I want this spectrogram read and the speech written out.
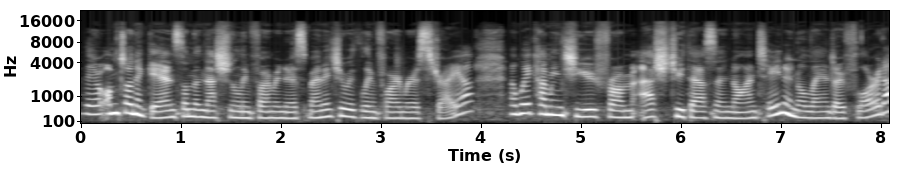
Hi there, I'm Donna Gairns. I'm the National Lymphoma Nurse Manager with Lymphoma Australia, and we're coming to you from ASH 2019 in Orlando, Florida.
